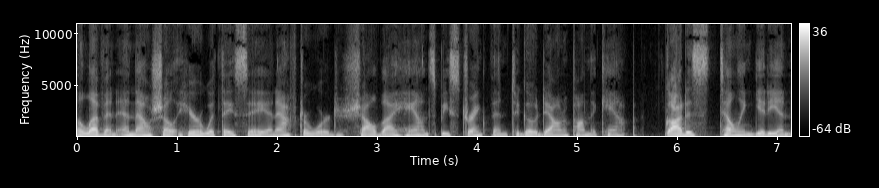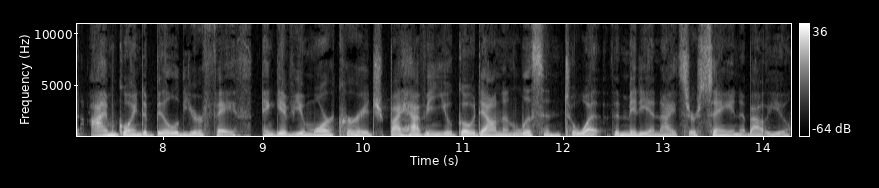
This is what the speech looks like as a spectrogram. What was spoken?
11 And thou shalt hear what they say, and afterward shall thy hands be strengthened to go down upon the camp. God is telling Gideon, I'm going to build your faith and give you more courage by having you go down and listen to what the Midianites are saying about you.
